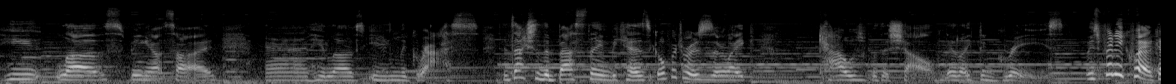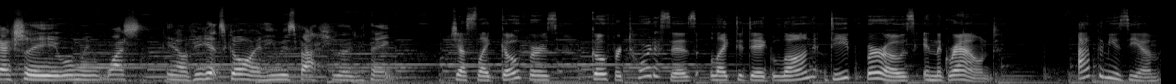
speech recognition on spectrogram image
He loves being outside and he loves eating the grass. It's actually the best thing because gopher tortoises are like cows with a shell. They like to graze. He's pretty quick actually when we watched, you know, if he gets going, he was faster than you think. Just like gophers, gopher tortoises like to dig long, deep burrows in the ground. At the museum,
